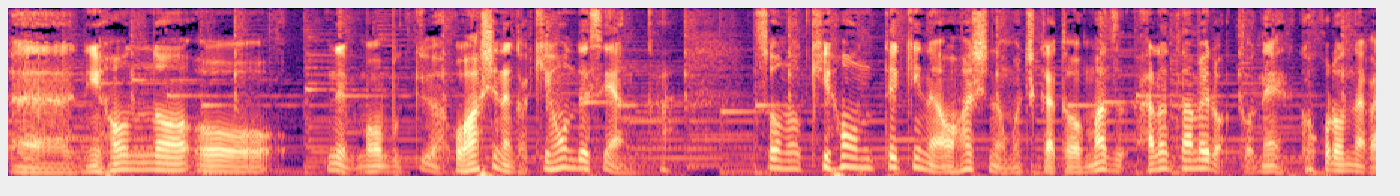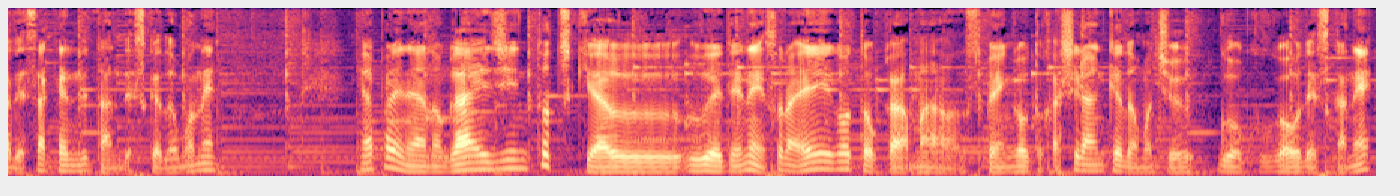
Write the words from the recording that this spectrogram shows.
えー、日本のおね、もうお箸なんか基本ですやんか。その基本的なお箸の持ち方をまず改めろとね、心の中で叫んでたんですけどもね、やっぱりね、あの外人と付き合う上でね、それは英語とか、まあ、スペイン語とか知らんけども、中国語ですかね、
